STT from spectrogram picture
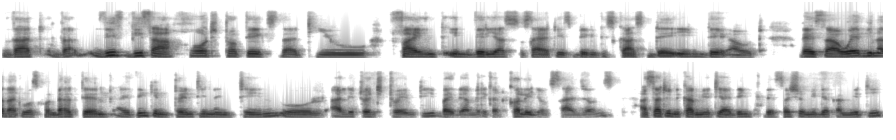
that, that these, these are hot topics that you find in various societies being discussed day in, day out. There's a webinar that was conducted, I think in 2019 or early 2020 by the American College of Surgeons, a certain committee, I think the social media committee,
